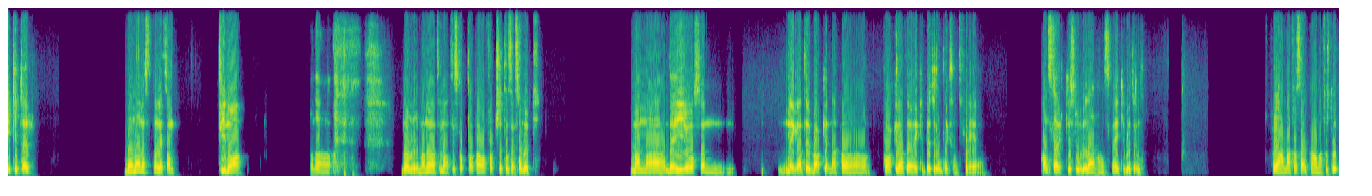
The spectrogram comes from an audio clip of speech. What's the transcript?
ikke tør, den er nesten litt sånn fin å ha. Og da Da blir man jo automatisk opptatt av å fortsette å se sånn ut. Men uh, det gir jo også en negativ bakende på, på akkurat det å ikke bli trodd, ikke sant. Fordi hans sterke, store der, han skal ikke bli trodd. Fordi han er for sterk, og han er for stor.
